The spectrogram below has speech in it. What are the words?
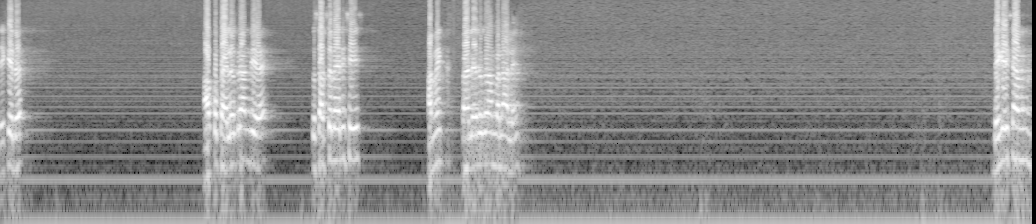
देखिए इधर। आपको पैलोग्राम दिया है तो सबसे पहली चीज़, हम एक पैलोग्राम बना लें। देखिए इसे हम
